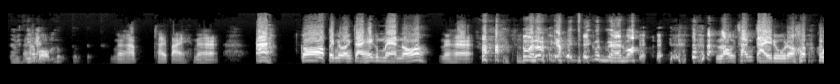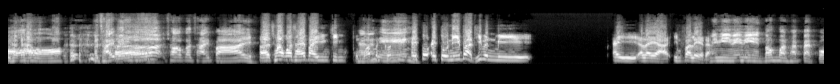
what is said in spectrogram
เดี๋ยวไปครับผมถูกถูกถูกนะครับ ใช้ไปนะฮะอะก็เป็นกำลังใจให้คุณแมนเนาะนะฮะมันต้องเป็นการใช้คุณแมนวะลองช่างใจดูเนาะอ๋อนะครับก็ใช้ไปเถอะชอบก็ใช้ไปเออชอบก็ใช้ไปจริง ๆ ผมว่ามันก็แค่นั้นเองไอตัวไอตัวนี้ป่ะที่มันมี ไออะไรอะอินฟราเรดอะ ไม่มีไม่มีต้องบอลพัดแปดโปร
